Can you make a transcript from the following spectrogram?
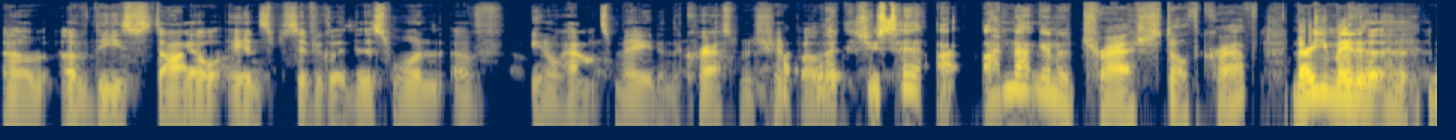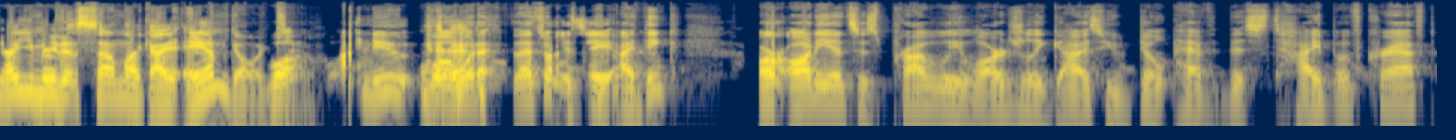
um, of these style and specifically this one of you know how it's made and the craftsmanship of why it. did you say I, i'm not gonna trash stealthcraft now you made it now you made it sound like i am going to I knew. Well, what I, that's what I say. I think our audience is probably largely guys who don't have this type of craft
